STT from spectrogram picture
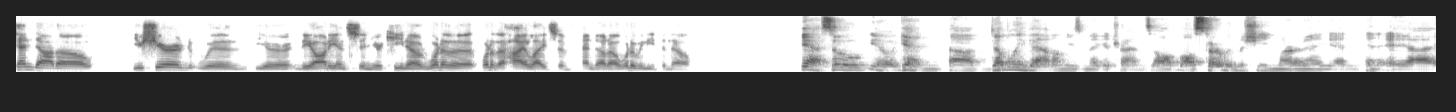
10.0. You shared with your the audience in your keynote. What are the what are the highlights of 10.0? What do we need to know? Yeah, so you know, again, uh, doubling down on these mega trends. I'll I'll start with machine learning and and AI.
